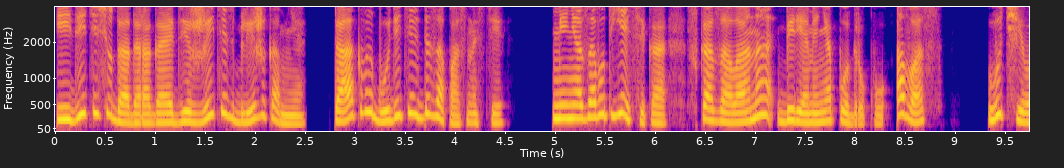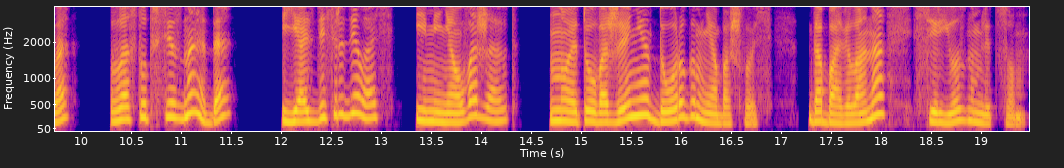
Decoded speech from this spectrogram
«Идите сюда, дорогая, держитесь ближе ко мне. Так вы будете в безопасности. Меня зовут Есика», — сказала она, беря меня под руку. «А вас?» «Лучила. Вас тут все знают, да? Я здесь родилась, и меня уважают. Но это уважение дорого мне обошлось», — добавила она с серьезным лицом.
